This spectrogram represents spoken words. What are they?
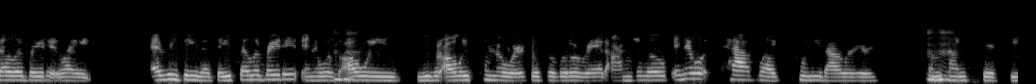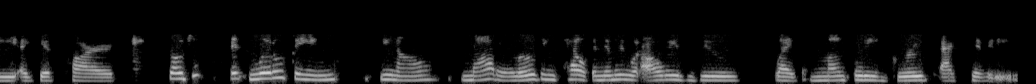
celebrated like everything that they celebrated, and it was Mhm. always we would always come to work with a little red envelope, and it would have like twenty dollars, Mhm. sometimes fifty, a gift card. So just it's little things, you know, matter. Little things help, and then we would always do like monthly group activities.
